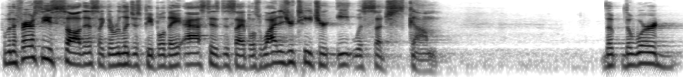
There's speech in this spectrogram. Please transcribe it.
But when the Pharisees saw this, like the religious people, they asked his disciples, Why does your teacher eat with such scum? The, the word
